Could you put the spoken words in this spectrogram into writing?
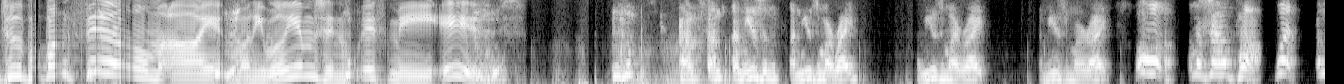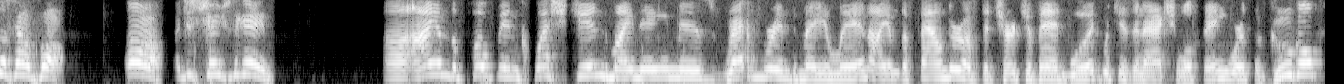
to the Pope on Film. I am Bunny Williams, and with me is. I'm, I'm, I'm using I'm using my right. I'm using my right. I'm using my right. Oh, I'm a southpaw. What? I'm a southpaw. Oh, I just changed the game. Uh, I am the Pope in question. My name is Reverend Malin. I am the founder of the Church of Ed Wood, which is an actual thing worth a Google.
